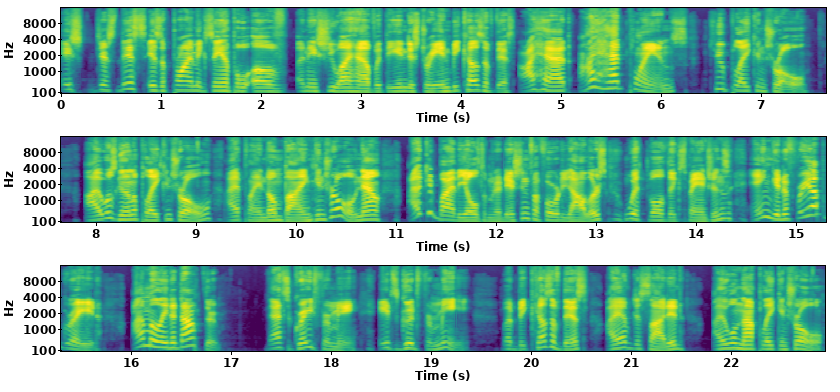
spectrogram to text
It's just this is a prime example of an issue I have with the industry, and because of this, I had I had plans to play Control. I was gonna play Control. I planned on buying Control. Now I could buy the Ultimate Edition for forty dollars with both expansions and get a free upgrade. I'm a late adopter. That's great for me. It's good for me. But because of this, I have decided I will not play Control.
